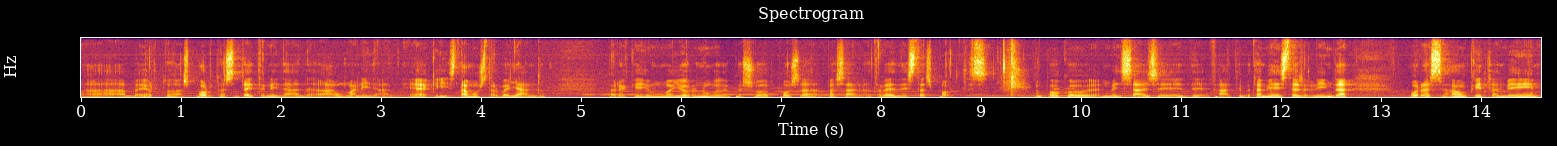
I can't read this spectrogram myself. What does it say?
ha aberto as portas da eternidade à humanidade. E aqui estamos trabalhando para que um maior número de pessoas possa passar através destas portas. Um pouco a mensagem de Fátima, também esta linda oração que também,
